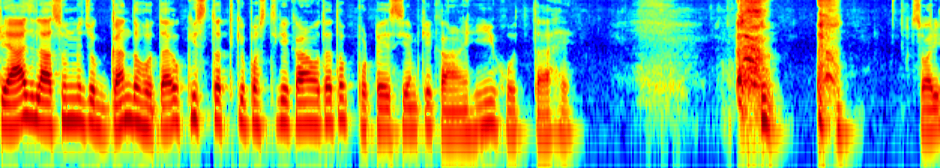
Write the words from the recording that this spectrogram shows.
प्याज लहसुन में जो गंध होता है, वो किस तत्व की उपस्थिति के कारण होता है? तो पोटेशियम के कारण ही होता है। सॉरी,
